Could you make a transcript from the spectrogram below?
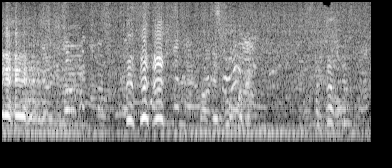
Ich Gott, den Tod.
